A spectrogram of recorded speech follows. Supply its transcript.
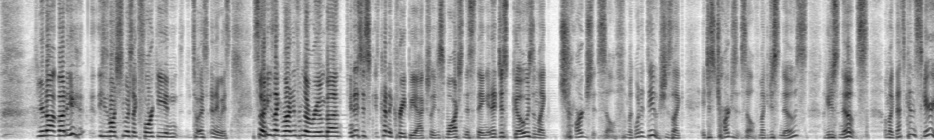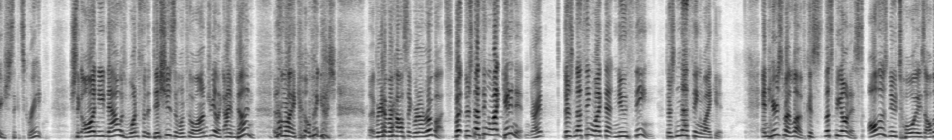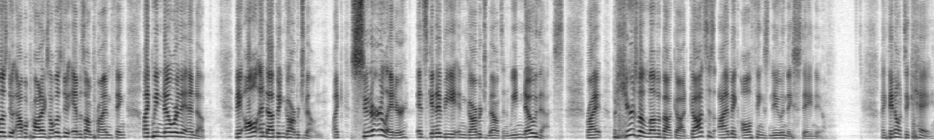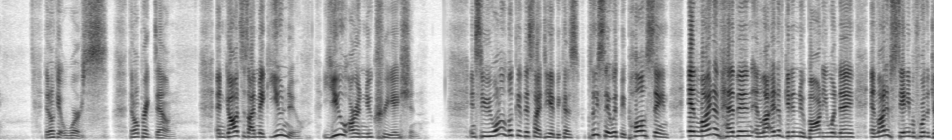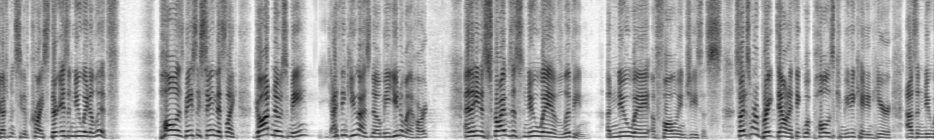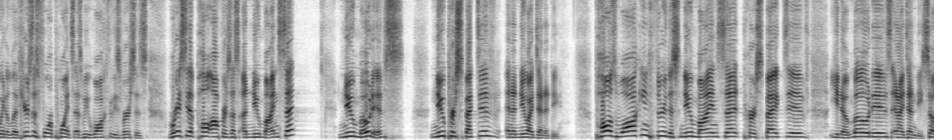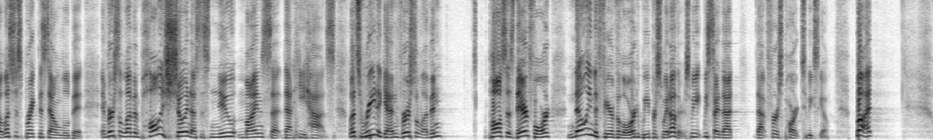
You're not, buddy? He's watched too much like Forky and toys. Anyways, so he's like running from the Roomba, and it's just it's kind of creepy actually, just watching this thing, and it just goes and like charges itself. I'm like, what'd it do? She's like, it just charges itself. I'm like, it just knows? Like, it just knows. I'm like, that's kind of scary. She's like, it's great. She's like, all I need now is one for the dishes and one for the laundry. Like, I'm done. And I'm like, oh my gosh, like, we're have our house like we're on robots. But there's nothing like getting it, right? There's nothing like that new thing. There's nothing like it. And here's I love, because let's be honest, all those new toys, all those new Apple products, all those new Amazon Prime thing, like we know where they end up. They all end up in Garbage Mountain. Like sooner or later, it's going to be in Garbage Mountain. We know that, right? But here's what I love about God. God says, I make all things new and they stay new. Like they don't decay. They don't get worse. They don't break down. And God says, I make you new. You are a new creation. And so we want to look at this idea because, please stay with me, Paul's saying, in light of heaven, in light of getting a new body one day, in light of standing before the judgment seat of Christ, there is a new way to live. Paul is basically saying this like, God knows me. I think you guys know me. You know my heart. And then he describes this new way of living, a new way of following Jesus. So I just want to break down, I think, what Paul is communicating here as a new way to live. Here's his four points as we walk through these verses. We're going to see that Paul offers us a new mindset, new motives, new perspective, and a new identity. Paul's walking through this new mindset, perspective, you know, motives, and identity. So let's just break this down a little bit. In verse 11, Paul is showing us this new mindset that he has. Let's read again, verse 11. Paul says, therefore, knowing the fear of the Lord, we persuade others. We, we studied that, that first part two weeks ago. But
